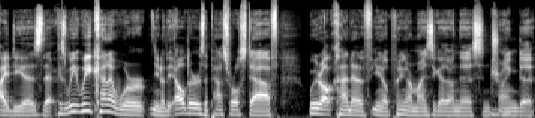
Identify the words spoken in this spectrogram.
ideas that because we we kind of were you know the elders, the pastoral staff, we were all kind of you know putting our minds together on this and mm-hmm. trying to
